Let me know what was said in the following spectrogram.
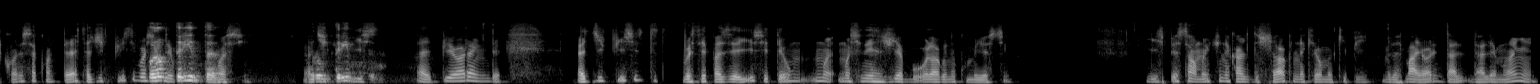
E quando isso acontece, é difícil você foram ter 30. assim. É foram difícil. 30. É, pior ainda. É difícil você fazer isso e ter uma, uma sinergia boa logo no começo. E especialmente no caso do Schalke, né, que é uma equipe uma das maiores da, da Alemanha,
